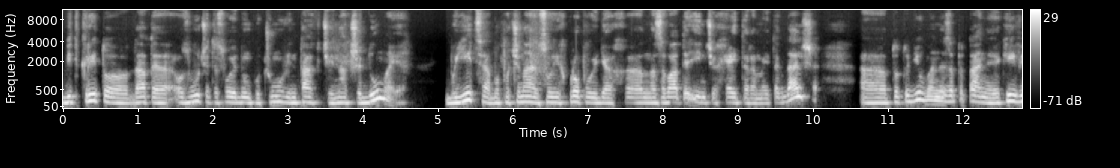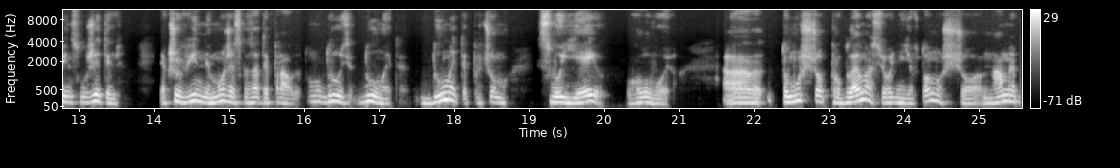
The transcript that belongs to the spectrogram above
відкрито дати озвучити свою думку, чому він так чи інакше думає, боїться або починає в своїх проповідях е, називати інших хейтерами і так далі, е, то тоді в мене запитання, який він служитель, якщо він не може сказати правду. Тому, друзі, думайте, думайте, причому своєю головою. А, тому що проблема сьогодні є в тому, що нами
